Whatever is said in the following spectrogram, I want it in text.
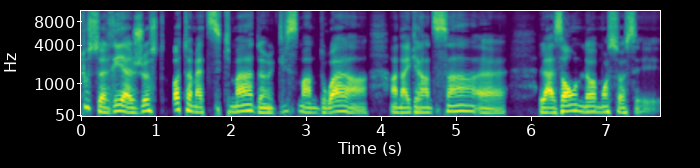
tout se réajuste automatiquement d'un glissement de doigt en, agrandissant euh, la zone, là, moi, ça, c'est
